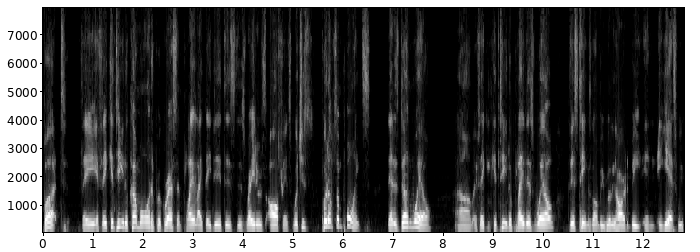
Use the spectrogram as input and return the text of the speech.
But they if they continue to come on and progress and play like they did this this Raiders offense, which has put up some points, that has done well. Um, if they can continue to play this well, this team is going to be really hard to beat. And, and, yes, we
